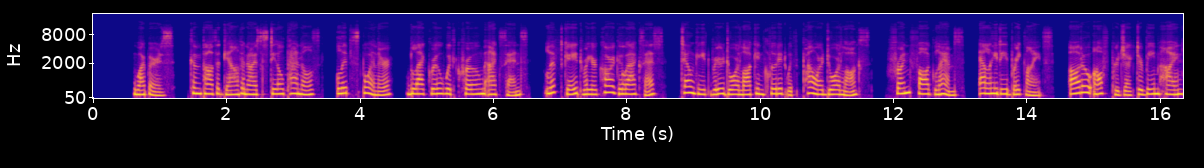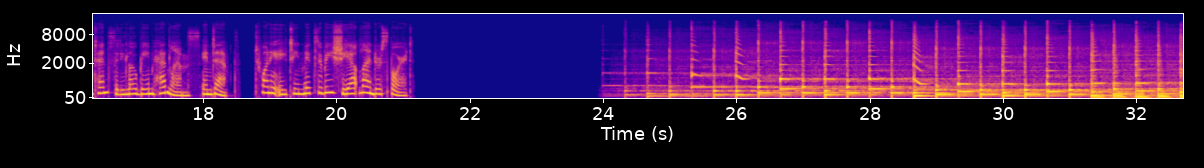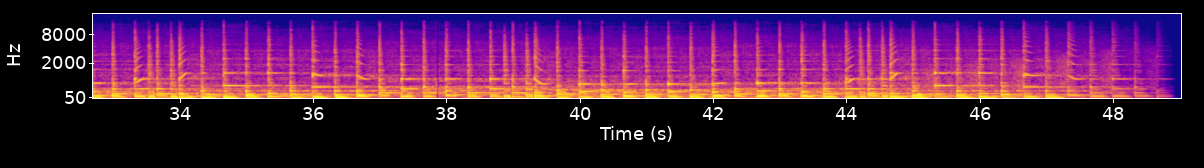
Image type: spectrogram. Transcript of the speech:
wipers, composite galvanized steel panels, lip spoiler, black grille with chrome accents, liftgate rear cargo access, tailgate rear door lock included with power door locks, front fog lamps, LED brake lights, auto-off projector beam high-intensity low-beam headlamps. In-depth, 2018 Mitsubishi Outlander Sport.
